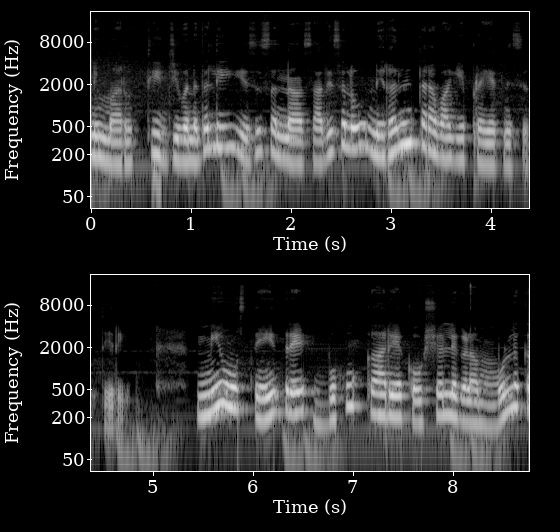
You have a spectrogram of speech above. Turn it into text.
ನಿಮ್ಮ ವೃತ್ತಿ ಜೀವನದಲ್ಲಿ ಯಶಸ್ಸನ್ನು ಸಾಧಿಸಲು ನಿರಂತರವಾಗಿ ಪ್ರಯತ್ನಿಸುತ್ತೀರಿ. ನೀವು ಸ್ನೇಹಿತರೆ, ಬಹು ಕಾರ್ಯ ಕೌಶಲ್ಯಗಳ ಮೂಲಕ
